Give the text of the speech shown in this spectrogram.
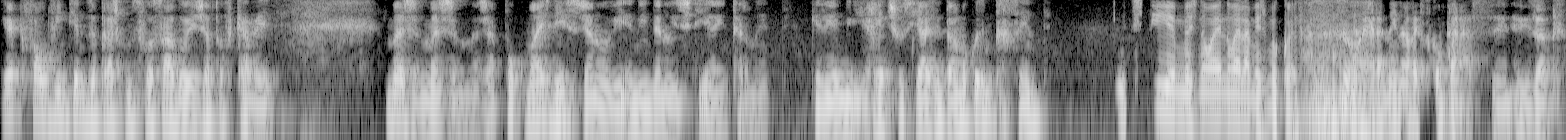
Eu é que falo de 20 anos atrás como se fosse há dois, já estou a ficar velho. Mas, mas, mas há pouco mais disso, já não ainda não existia a internet. Quer dizer, redes sociais então é uma coisa muito recente. Existia, mas não, é, não era a mesma coisa. Não era nem nada que se comparasse. Exato.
